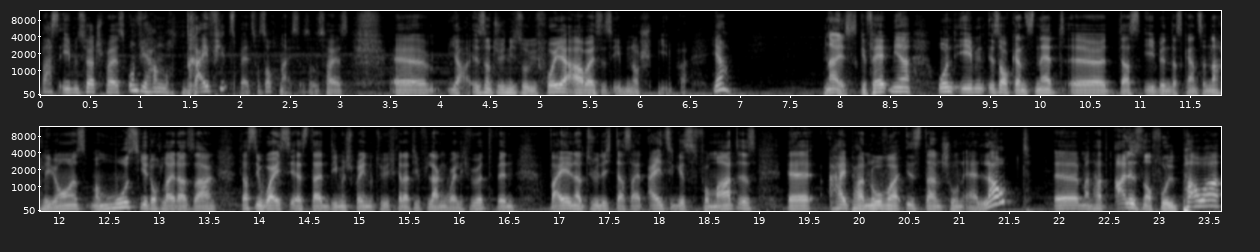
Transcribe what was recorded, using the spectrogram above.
was eben Searchbar ist. Und wir haben noch drei Field Spells, was auch nice ist. Also das heißt, äh, ja, ist natürlich nicht so wie vorher, aber es ist eben noch spielbar. Ja, Nice, gefällt mir und eben ist auch ganz nett, äh, dass eben das Ganze nach Lyon ist. Man muss jedoch leider sagen, dass die YCS dann dementsprechend natürlich relativ langweilig wird, wenn, weil natürlich das ein einziges Format ist. Äh, Hypernova ist dann schon erlaubt, Äh, man hat alles noch Full Power.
